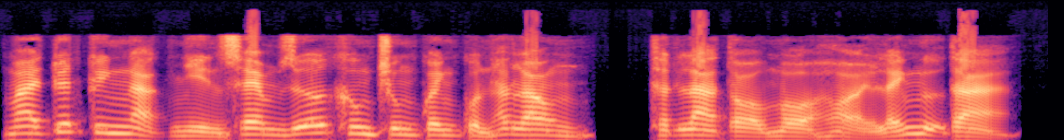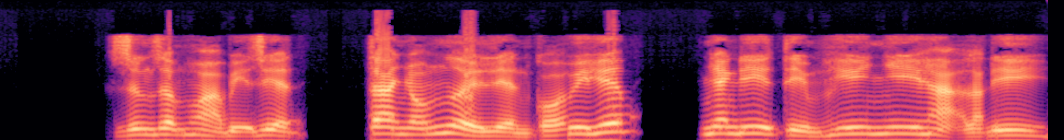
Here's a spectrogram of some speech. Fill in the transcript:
Mai Tuyết kinh ngạc nhìn xem giữa không trung quanh quần hắc long, thật là tò mò hỏi lãnh ngự tà. Dương dâm hỏa bị diệt, ta nhóm người liền có uy hiếp, nhanh đi tìm Hy Nhi hạ lạc đi.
